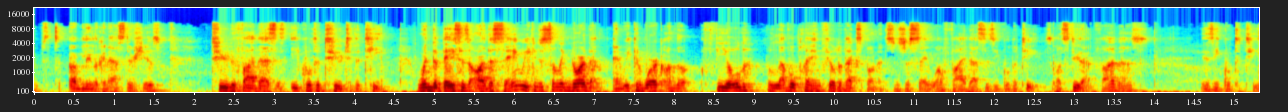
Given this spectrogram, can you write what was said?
Oops, it's an ugly looking s. There she is. 2 to 5s is equal to 2 to the t. When the bases are the same, we can just simply ignore them. And we can work on the field, the level playing field of exponents. And just say, well, 5s is equal to t. So let's do that. 5s is equal to t.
